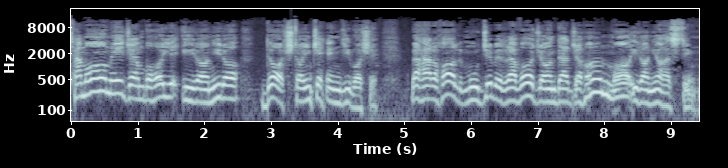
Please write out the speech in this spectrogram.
تمام جنبه های ایرانی را داشت تا اینکه هندی باشه. به هر حال موجب رواج آن در جهان ما ایرانیا هستیم.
